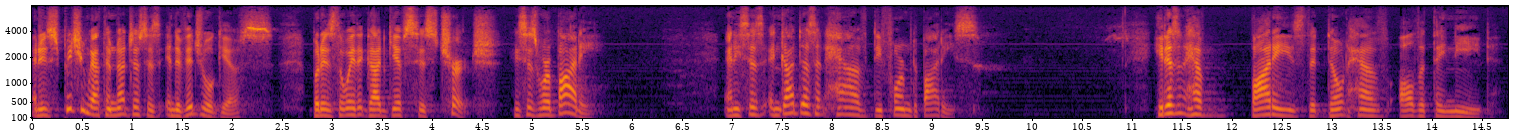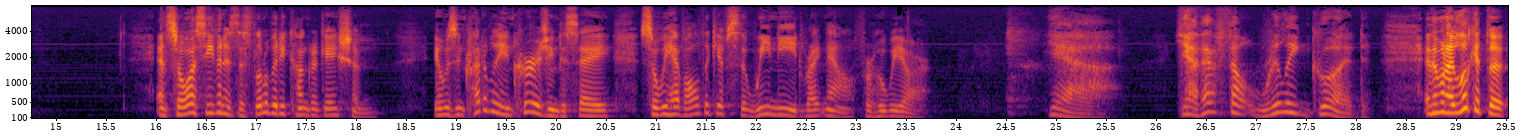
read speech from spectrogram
And he was preaching about them not just as individual gifts, but as the way that God gifts his church. He says, We're a body. And he says, and God doesn't have deformed bodies. He doesn't have bodies that don't have all that they need. And so, us, even as this little bitty congregation, it was incredibly encouraging to say, so we have all the gifts that we need right now for who we are. Yeah. Yeah, that felt really good. And then when I look at the,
